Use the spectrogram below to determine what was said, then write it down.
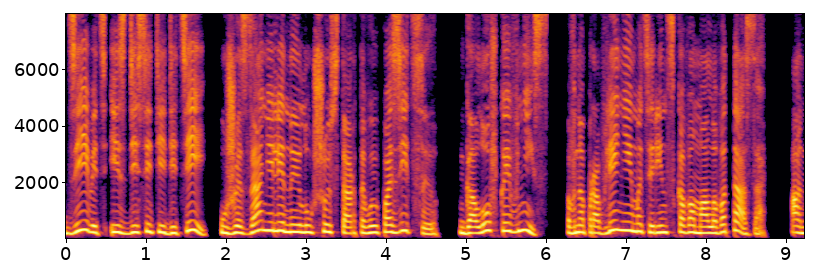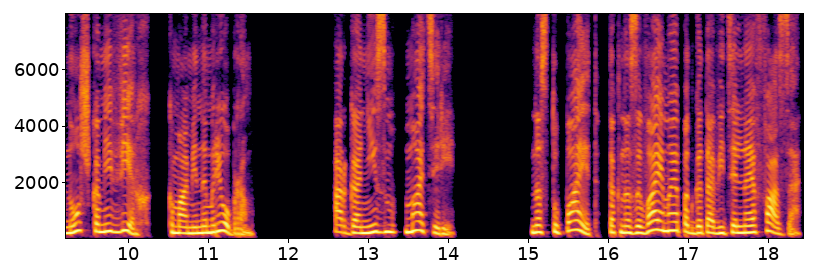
9 из 10 детей уже заняли наилучшую стартовую позицию, головкой вниз, в направлении материнского малого таза, а ножками вверх, к маминым ребрам. Организм матери наступает так называемая подготовительная фаза.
